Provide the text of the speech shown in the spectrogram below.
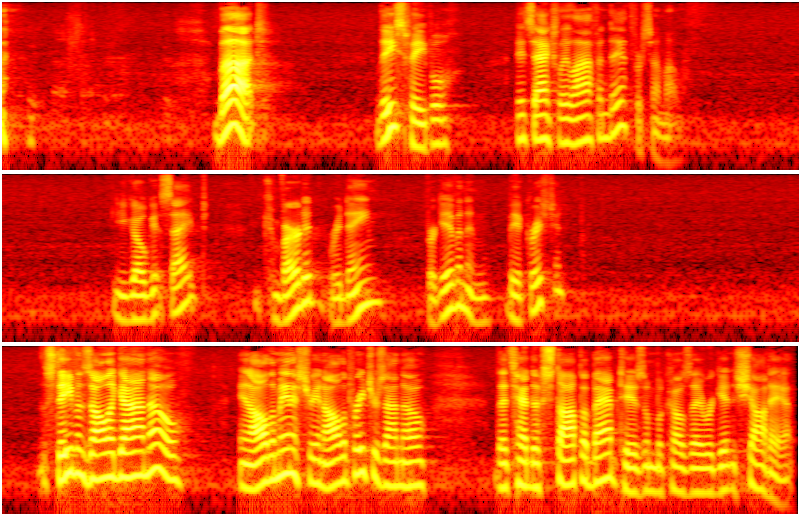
but these people, it's actually life and death for some of them. You go get saved, converted, redeemed, forgiven, and be a Christian. Stephen's the only guy I know in all the ministry and all the preachers I know that's had to stop a baptism because they were getting shot at.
